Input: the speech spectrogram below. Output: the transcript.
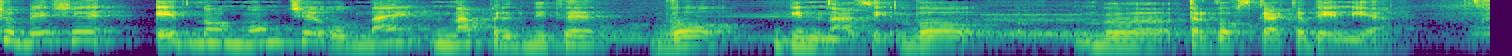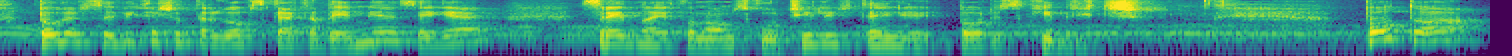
Кочо беше едно момче од најнапредните во гимназија, во, во Трговска академија. Тогаш се викаше Трговска академија, сега Средно економско училиште Борис Кидрич. Потоа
